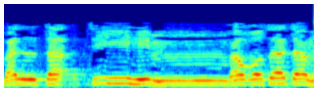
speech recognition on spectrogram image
Bal ta'tiihim baghtatan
